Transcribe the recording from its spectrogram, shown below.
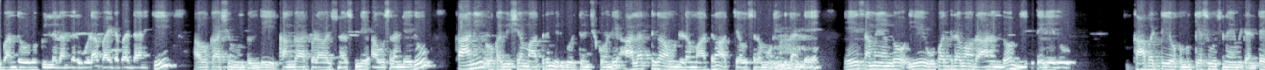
బంధువులు పిల్లలందరూ కూడా బయటపడడానికి అవకాశం ఉంటుంది. కంగారు పడవలసిన అవసరం లేదు. కానీ ఒక విషయం మాత్రం మీరు గుర్తుంచుకోండి. అలర్ట్గా ఉండడం మాత్రం అత్యవసరము. ఎందుకంటే ఏ సమయంలో ఏ ఉపద్రవం రానుందో మీకు తెలియదు. కాబట్టి ఒక ముఖ్య సూచన ఏమిటంటే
